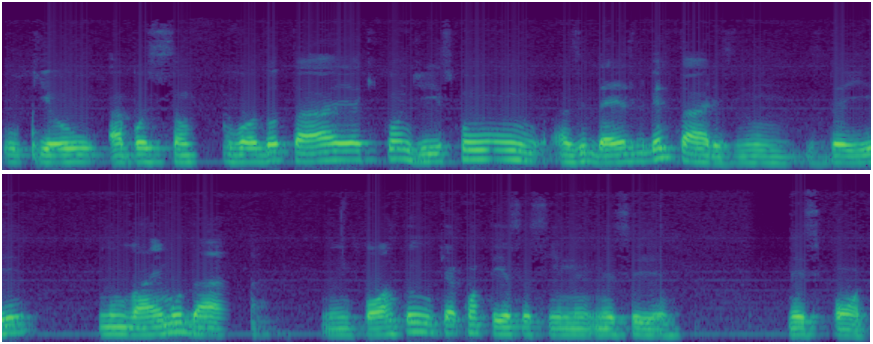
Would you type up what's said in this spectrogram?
o que eu, a posição que eu vou adotar é a que condiz com as ideias libertárias. Não, isso daí não vai mudar. Não importa o que aconteça assim nesse, nesse ponto.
